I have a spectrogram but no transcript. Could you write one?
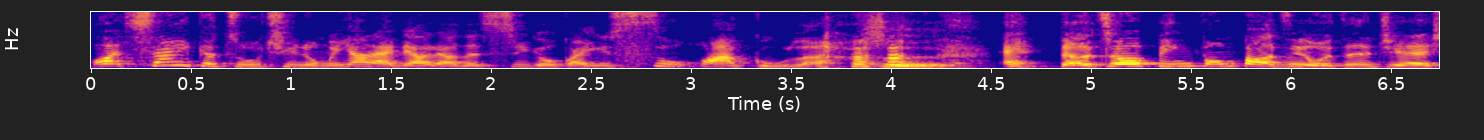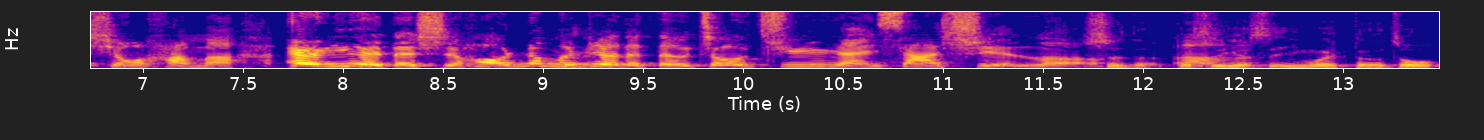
哇，下一个族群我们要来聊聊的是有关于塑化股了。是，哎，德州冰风暴这个我真的觉得凶悍吗？二月的时候那么热的德州居然下雪了。是的，可是也是因为德州。都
